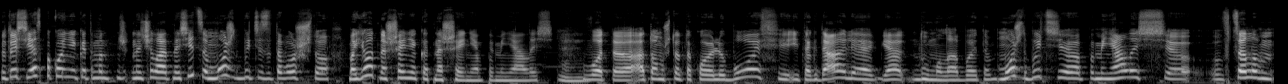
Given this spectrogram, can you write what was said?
Ну, то есть я спокойнее к этому нач- начала относиться, может быть, из-за того, что мое отношение к отношениям поменялось. Мгм. Вот, э, о том, что такое любовь и так далее, я думала об этом. Может быть, э, поменялось, э, в целом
